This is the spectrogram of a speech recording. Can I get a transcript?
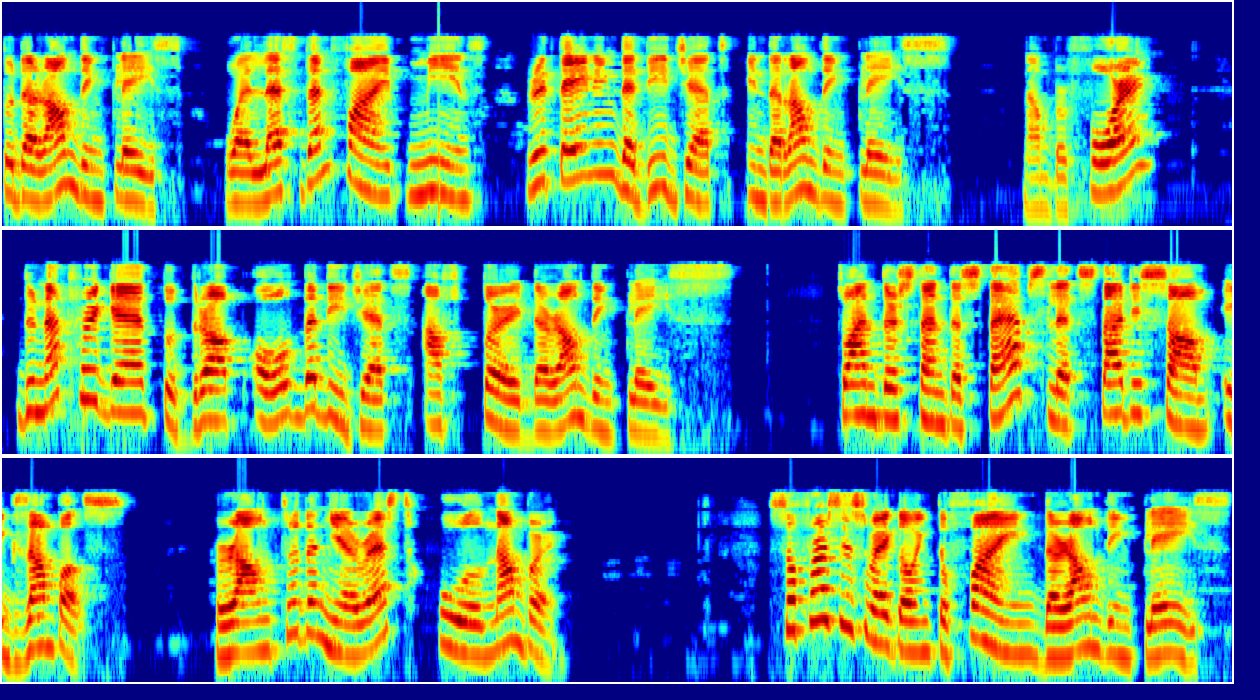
to the rounding place, while less than 5 means retaining the digit in the rounding place. Number 4. Do not forget to drop all the digits after the rounding place. To understand the steps, let's study some examples. Round to the nearest whole number. So first is we're going to find the rounding place.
